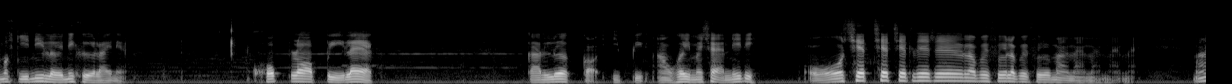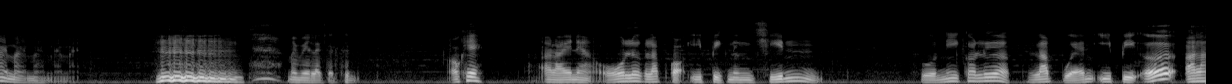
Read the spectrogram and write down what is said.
เมื่อกี้นี่เลยนี่คืออะไรเนี่ย ครบรอบปีแรก การเลือกเกาะอีพิก เอาเฮ้ย ไม่ใช่อันนี้ดิ โอ้ เช็ดเช็ดเช็ดเช็ดเราไปซื้อเราไปซื้อไม่ไม่ไม่ไม่ไม่ไม่ไม่ไม่ไม่ ไม่มีอะไรเกิดขึ้น โอเค อะไรเนี่ย โอ้เลือกรับเกาะอีพิกหนึ่งชิ้น ส่วนนี้ก็เลือกรับแหวนอีพิก เอออะไร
